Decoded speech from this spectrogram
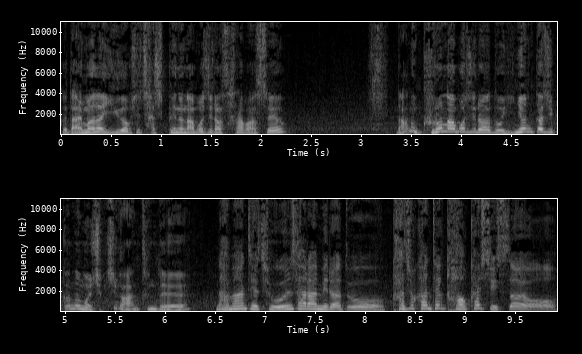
그 날마다 이유 없이 자식 패는 아버지랑 살아봤어요? 나는 그런 아버지라도 인연까지 끊는 건 쉽지가 않던데. 남한테 좋은 사람이라도 가족한텐 가혹할 수 있어요.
